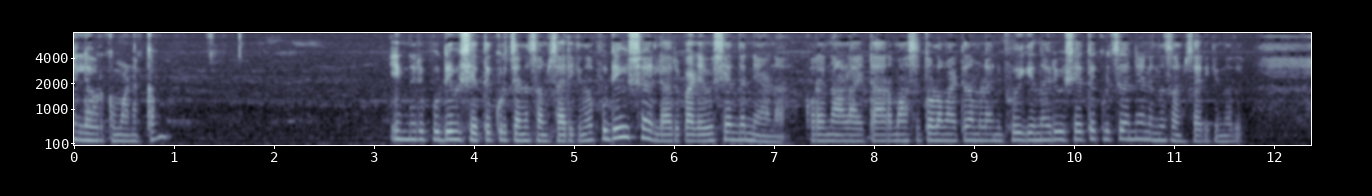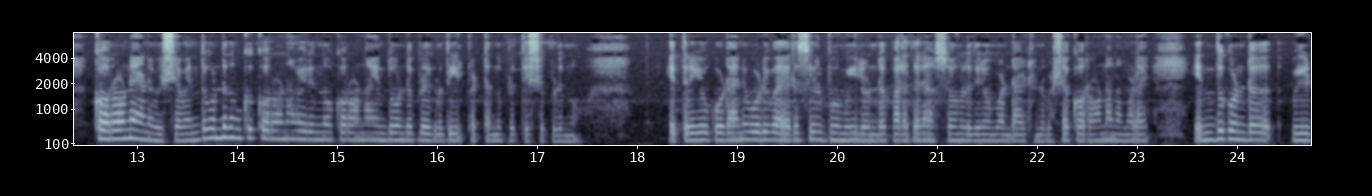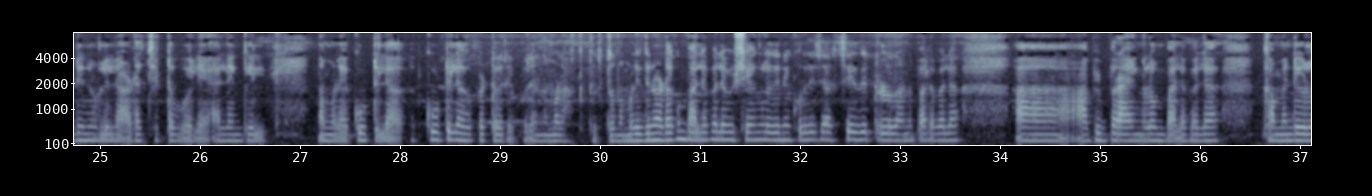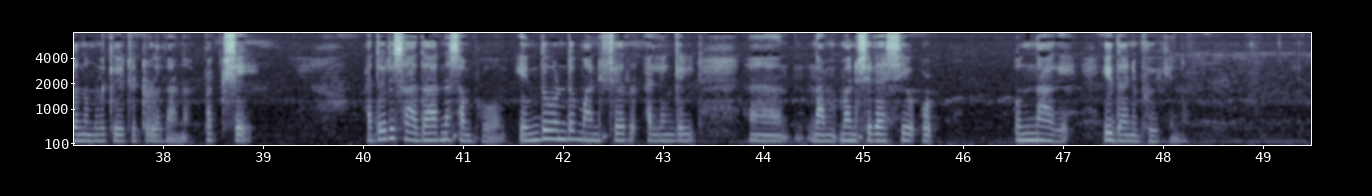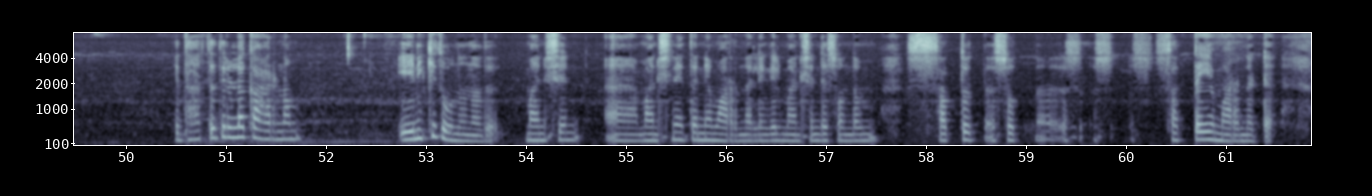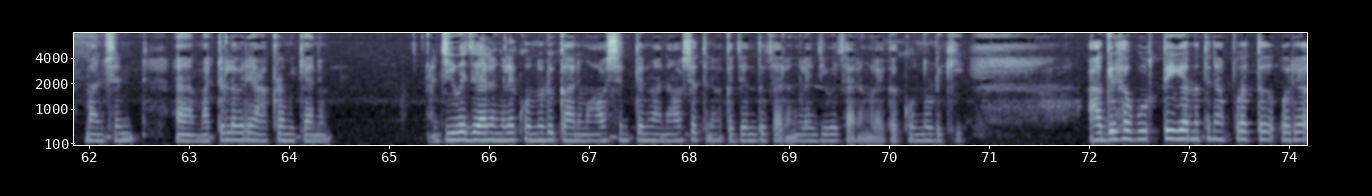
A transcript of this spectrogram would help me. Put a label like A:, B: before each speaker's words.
A: എല്ലാവർക്കും വണക്കം. ഇന്നൊരു പുതിയ വിഷയത്തെക്കുറിച്ചാണ് സംസാരിക്കുന്നത്. പുതിയ വിഷയമല്ല ഒരു പഴയ വിഷയം തന്നെയാണ്. കുറേ നാളായിട്ട് ആറ് മാസത്തോളമായിട്ട് നമ്മൾ അനുഭവിക്കുന്ന ഒരു വിഷയത്തെക്കുറിച്ച് തന്നെയാണ് ഇന്ന് സംസാരിക്കുന്നത്. കൊറോണയാണ് വിഷയം. എന്തുകൊണ്ട് നമുക്ക് കൊറോണ വരുന്നു? കൊറോണ എന്തുകൊണ്ട് പ്രകൃതിയിൽ പെട്ടെന്ന് പ്രത്യക്ഷപ്പെടുന്നു? എത്രയോ കോടാനുകോടി വൈറസുകൾ ഭൂമിയിലുണ്ട്. പലതരം അസുഖങ്ങൾ ഇതിനു മുമ്പ് ഉണ്ടായിട്ടുണ്ട്. പക്ഷേ കൊറോണ നമ്മളെ എന്തുകൊണ്ട് വീടിനുള്ളിൽ അടച്ചിട്ട പോലെ അല്ലെങ്കിൽ നമ്മളെ കൂട്ടില കൂട്ടിലകപ്പെട്ടവരെ പോലെ നമ്മളാക്കി തീർത്തും. നമ്മൾ ഇതിനോടകം പല പല വിഷയങ്ങൾ ഇതിനെക്കുറിച്ച് ചർച്ച ചെയ്തിട്ടുള്ളതാണ്. പല പല അഭിപ്രായങ്ങളും പല പല കമന്റുകളും നമ്മൾ കേട്ടിട്ടുള്ളതാണ്. പക്ഷേ അതൊരു സാധാരണ സംഭവം. എന്തുകൊണ്ട് മനുഷ്യർ അല്ലെങ്കിൽ മനുഷ്യരാശി ഒന്നാകെ ഇതനുഭവിക്കുന്നു? യഥാർത്ഥത്തിലുള്ള കാരണം എനിക്ക് തോന്നുന്നത് മനുഷ്യൻ മനുഷ്യനെ തന്നെ മറന്ന് അല്ലെങ്കിൽ മനുഷ്യന്റെ സ്വന്തം സത്വ സത്തയെ മറന്നിട്ട് മനുഷ്യൻ മറ്റുള്ളവരെ ആക്രമിക്കാനും ജീവജാലങ്ങളെ കൊന്നൊടുക്കാനും ആവശ്യത്തിനും അനാവശ്യത്തിനുമൊക്കെ ജന്തുജാലങ്ങളെയും ജീവജാലങ്ങളെയൊക്കെ കൊന്നൊടുക്കി ആഗ്രഹപൂർത്തീകരണത്തിനപ്പുറത്ത് ഒരു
